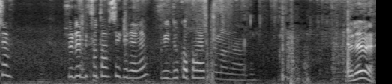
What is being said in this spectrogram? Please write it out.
Şimdi şurada bir fotoğraf çekilelim. Video kapağı koyman lazım. Öyle mi?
